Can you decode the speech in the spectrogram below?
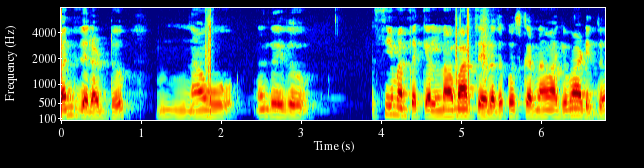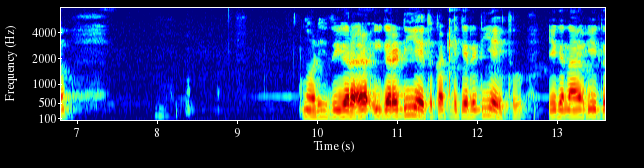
ಬಂದಿದೆ ಲಡ್ಡು. ನಾವು ಅಂದರೆ ಇದು ಸೀಮಂತಕ್ಕೆಲ್ಲ ನಾವು ಮಾಡ್ತೇವಲ್ಲ ಅದಕ್ಕೋಸ್ಕರ ನಾವು ಹಾಗೆ ಮಾಡಿದ್ದು. ನೋಡಿ, ಇದು ಈಗ ಈಗ ರೆಡಿ ಆಯಿತು ಕಟ್ಟಲಿಕ್ಕೆ ರೆಡಿ ಆಯಿತು. ಈಗ ನಾವು, ಈಗ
